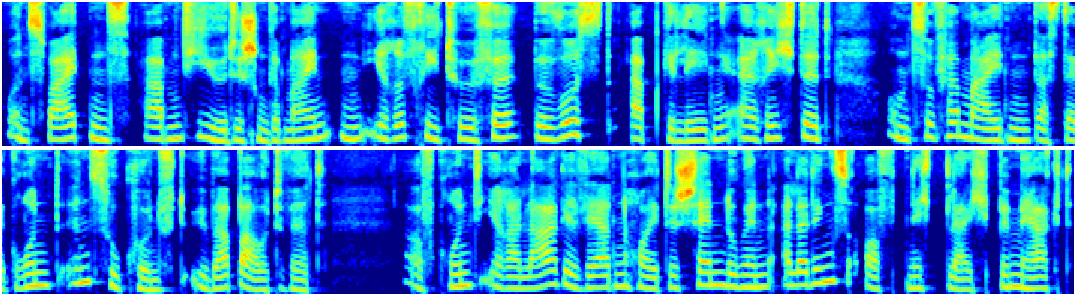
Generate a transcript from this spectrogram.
und zweitens haben die jüdischen Gemeinden ihre Friedhöfe bewusst abgelegen errichtet, um zu vermeiden, dass der Grund in Zukunft überbaut wird. Aufgrund ihrer Lage werden heute Schändungen allerdings oft nicht gleich bemerkt.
